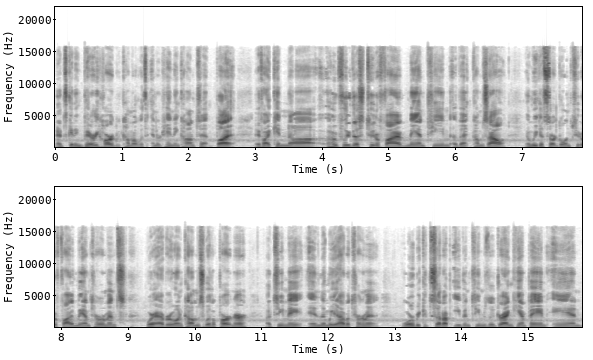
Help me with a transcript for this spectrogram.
and it's getting very hard to come up with entertaining content. But if I can, uh, hopefully this two to five man team event comes out, and we can start doing two to five man tournaments where everyone comes with a partner, a teammate, and then we have a tournament. Or we could set up even teams in the Dragon campaign, and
